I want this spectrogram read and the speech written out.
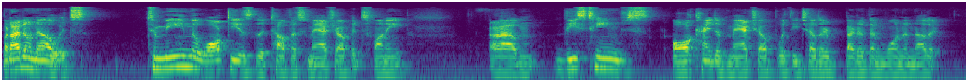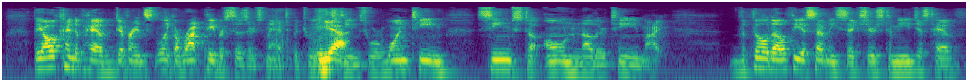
But I don't know. It's to me, Milwaukee is the toughest matchup. It's funny. Um, these teams all kind of match up with each other better than one another. They all kind of have different. It's like a rock paper scissors match between yeah. teams, where one team seems to own another team. I, the Philadelphia 76ers to me just have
